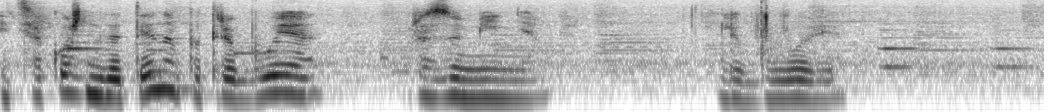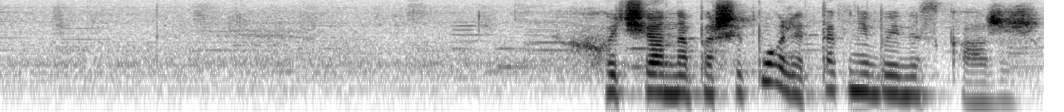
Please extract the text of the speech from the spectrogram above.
І ця кожна дитина потребує розуміння, любові. Хоча на перший погляд так ніби й не скажеш,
